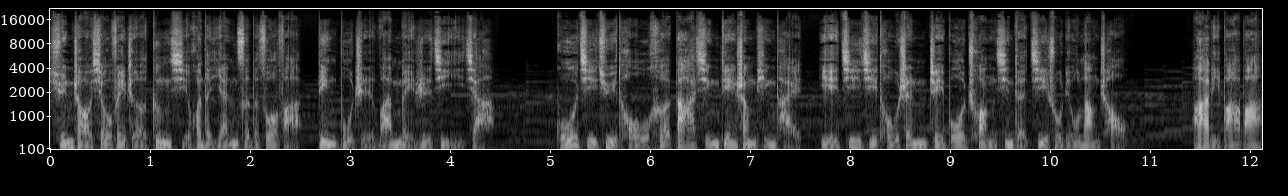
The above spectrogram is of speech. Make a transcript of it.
寻找消费者更喜欢的颜色的做法，并不止完美日记一家。国际巨头和大型电商平台也积极投身这波创新的技术流浪潮。阿里巴巴。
